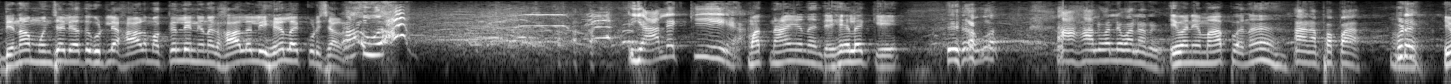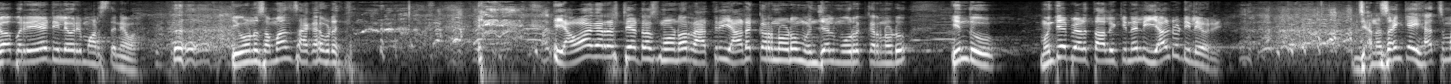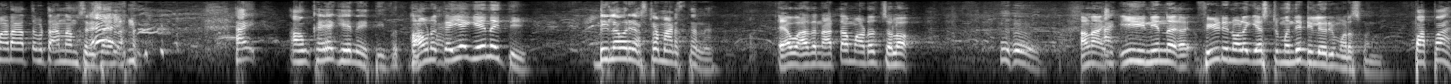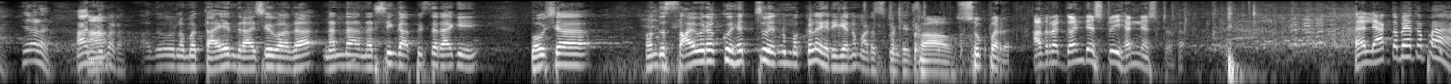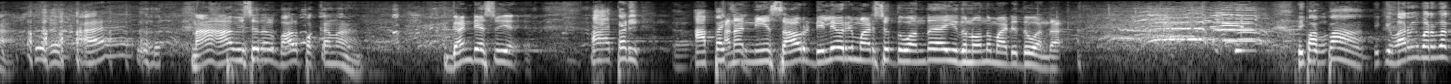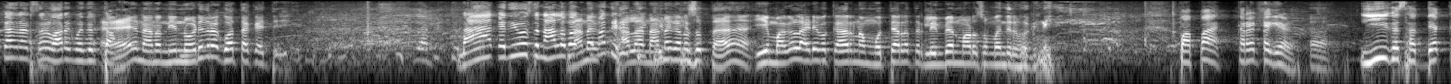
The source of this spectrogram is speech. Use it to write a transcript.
ದಿನ ಮುಂಜಾನೆ ಅದು ಗುಡ್ಲೆ ಹಾಳು ಮಕ್ಕಳೇ ನಿನಗ ಹಾಲಲ್ಲಿ ಹೇಲಾಕಿ ಕುಡಿಸ್ಯಾಳ! ಯಾಲಕ್ಕಿ. ಮತ್ ನಾ ಏನಂದೆ ಹೇಲಕ್ಕಿ. ಆ ಹಾಲು ಅಲ್ಲೇವ ನನಗೆ. ಅಪ್ಪನ? ಆ ನಮ್ಮ ಪಪ್ಪ. ಬಿಡು. ಇವ ಬರೀ ಡೆಲಿವರಿ ಮಾಡಿಸ್ತಾನೆ ಅವ. ಇವನು ಸಮಾನ ಸಾಕಾಗ್ಬಿಡತ್ತೆ. ಯಾವಾಗಾರ ಸ್ಟೇಟಸ್ ನೋಡೋ ರಾತ್ರಿ ಎರಡಕ್ಕರ ನೋಡು ಮುಂಜಾನೆ ಮೂರಕ್ಕರ ನೋಡು. ಇಂದು ಮುಂದೇಬೇಳ ತಾಲೂಕಿನಲ್ಲಿ ಎರಡು ಡಿಲಿವರಿ ಜನಸಂಖ್ಯೆ ಹೆಚ್ಚು ಮಾಡಾಕತ್ತಬಿಟ್ಟ ನಮ್ಮ ಆಯ್ ಅವನ ಕೈಯಾಗ ಏನೈತಿ ಅವನ ಕೈಯಾಗ ಏನೈತಿ? ಡಿಲಿವರಿ ಅಷ್ಟ ಮಾಡಿಸ್ತಾನ. ಯಾವ ಅದನ್ನ ಅಟ್ಟ ಮಾಡೋದು ಚಲೋ. ಅಣ್ಣ ಈ ನಿನ್ನ ಫೀಲ್ಡಿನೊಳಗೆ ಎಷ್ಟು ಮಂದಿ ಡಿಲಿವರಿ ಮಾಡಿಸ್ಕೊಂಡಿ? ಪಪ್ಪ ಹೇಳ ಬೇಡ. ಅದು ನಮ್ಮ ತಾಯಂದ್ರ ಆಶೀರ್ವಾದ. ನನ್ನ ನರ್ಸಿಂಗ್ ಆಫೀಸರ್ ಆಗಿ ಬಹುಶಃ ಒಂದು ಸಾವಿರಕ್ಕೂ ಹೆಚ್ಚು ಹೆಣ್ಣು ಮಕ್ಕಳ ಹೆರಿಗೆಯನ್ನು ಮಾಡಿಸ್ಕೊಂಡಿದ್ದೆ ವಾವ್ ಸೂಪರ್. ಅದರ ಗಂಡೆಷ್ಟು ಹೆಣ್ಣೆಷ್ಟು? ಅಲ್ಲಿ ಯಾಕೆ ಬೇಕಪ್ಪ. ಆ, ನಾ ಆ ವಿಷಯದಲ್ಲಿ ಭಾಳ ಪಕ್ಕನ. ಗಂಡೆಷ್ಟು ಆ ತಡಿ ಅಣ್ಣ ನೀ ಸಾವಿರ ಡಿಲಿವರಿ ಮಾಡಿಸಿದ್ದು ಒಂದ ಇದನ್ನೊಂದು ಮಾಡಿದ್ದು ಒಂದ. ಪಪ್ಪ ಈಗ ಹೊರಗೆ ಬರ್ಬೇಕಾದ್ರೆ ಎರಡು ಸಲ ಹೊರಗೆ ಬಂದಿರ್ತಾರೆ ಏ ನಾನು ನಿನ್ ನೋಡಿದ್ರೆ ಗೊತ್ತಾಕೈತಿ. ನಾಲ್ಕು ದಿವಸ ನಾಲ್ಕು ನನಗ ಅಲ್ಲ ನನಗ ಅನ್ಸುತ್ತ ಈ ಮಗಳು ಆಡಿಬೇಕಾದ್ರೆ ನಮ್ಮ ಮುತ್ಯಾರ ಹತ್ರ ಲಿಂಬೆನ್ ಮಾಡಿಸ್ಕೊಂಡ್ ಬಂದಿರ್ಬೇಕು ನೀ. ಪಪ್ಪ ಕರೆಕ್ಟಾಗಿ ಹೇಳ. ಈಗ ಸದ್ಯಕ್ಕ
